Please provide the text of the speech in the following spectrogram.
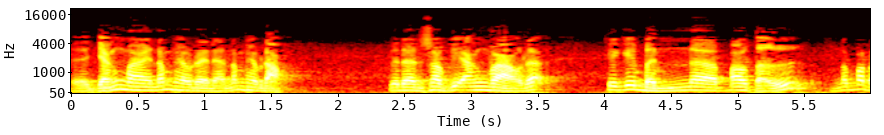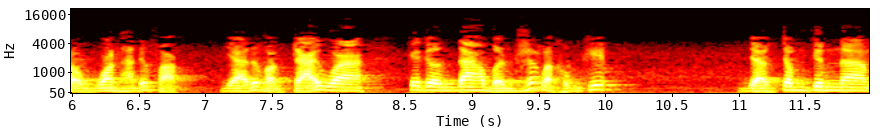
Ờ, chẳng may nấm heo này là nấm heo độc. Cho nên sau khi ăn vào đó, cái cái bệnh ờ, bao tử nó bắt đầu quan hành đức phật và đức phật trải qua cái cơn đau bệnh rất là khủng khiếp. Và trong kinh ờ,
